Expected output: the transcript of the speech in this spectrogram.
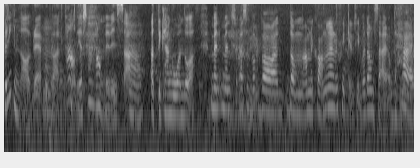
brinn av det och bara fan jag ska fan mig visa att det kan gå ändå. Men, men alltså, vad, de amerikanerna du skickade till, var de så här, "Och det här,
